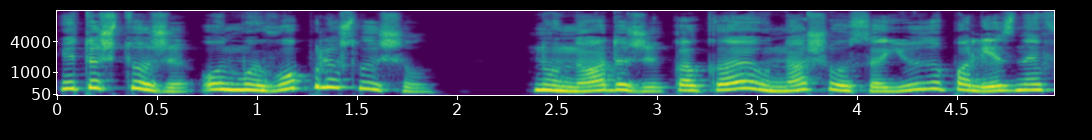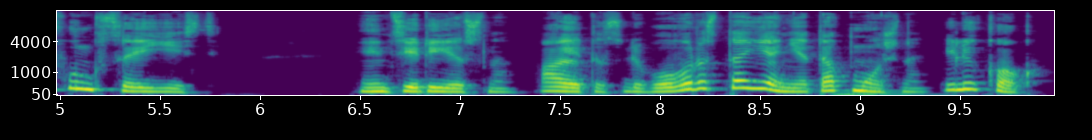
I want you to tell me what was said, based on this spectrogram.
«Это что же, он мой вопль услышал? Ну надо же, какая у нашего союза полезная функция есть!» «Интересно, а это с любого расстояния так можно или как?»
